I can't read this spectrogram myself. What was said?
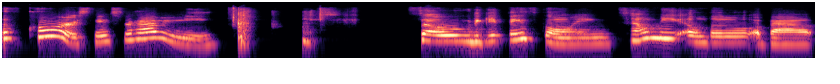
Of course. Thanks for having me. So, to get things going, tell me a little about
